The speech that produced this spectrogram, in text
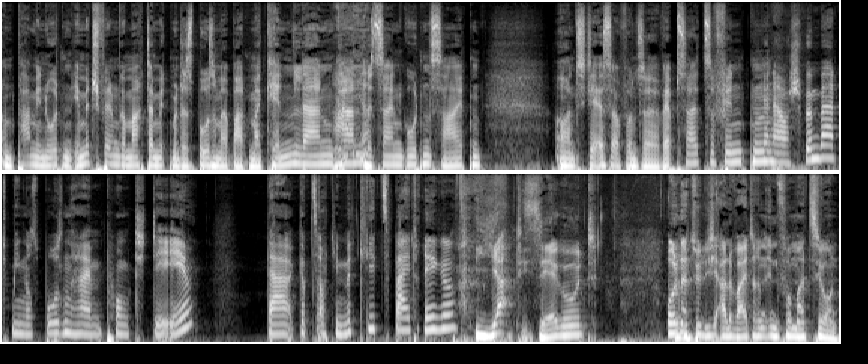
ein paar Minuten Imagefilm gemacht, damit man das Bosumer Bad mal kennenlernen ah, kann ah, ja. mit seinen guten Seiten. Und der ist auf unserer Website zu finden. Genau, schwimmbad-bosenheim.de. Da gibt's auch die Mitgliedsbeiträge. Ja, sehr gut. Und natürlich alle weiteren Informationen.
